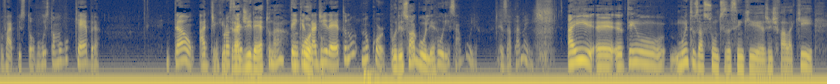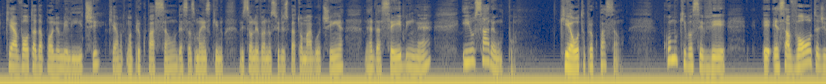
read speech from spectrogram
vai para o estômago, o estômago quebra. Então, a, tem que processo entrar direto na tem que corpo. entrar direto no, no corpo. Por isso a agulha. Por isso a agulha, exatamente. Aí é, eu tenho muitos assuntos assim que a gente fala aqui, que é a volta da poliomielite, que é uma preocupação dessas mães que não, não estão levando os filhos para tomar a gotinha, né, da Sabin, né? E o sarampo, que é outra preocupação. Como que você vê essa volta de,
